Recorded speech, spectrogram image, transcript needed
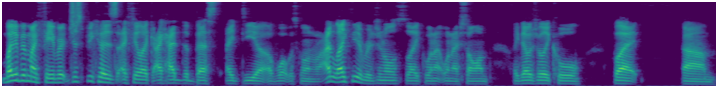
might have been my favorite just because I feel like I had the best idea of what was going on. I like the originals, like when I when I saw them, like that was really cool. But um,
